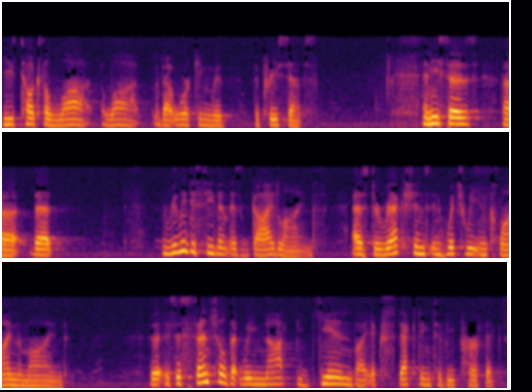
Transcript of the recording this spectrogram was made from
he talks a lot, a lot about working with the precepts. And he says uh, that really to see them as guidelines, as directions in which we incline the mind. It's essential that we not begin by expecting to be perfect.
